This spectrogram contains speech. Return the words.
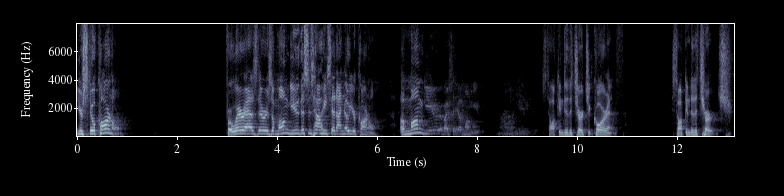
You're still carnal. For whereas there is among you, this is how he said, I know you're carnal. Among you, if I say among you, among you. he's talking to the church at Corinth. He's talking to the church.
